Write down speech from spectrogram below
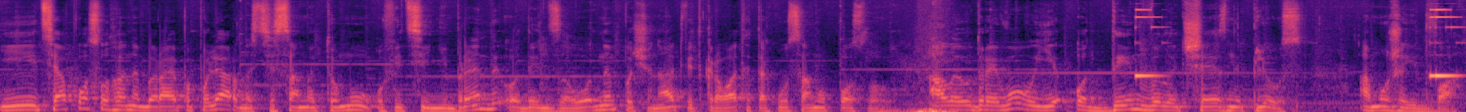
і ця послуга набирає популярності. Саме тому офіційні бренди один за одним починають відкривати таку саму послугу. Але у драйвово є один величезний плюс, а може і два.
